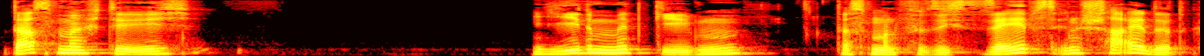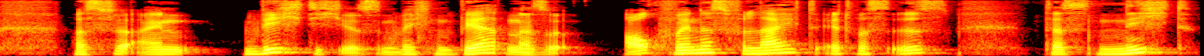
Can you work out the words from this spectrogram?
das möchte ich jedem mitgeben, dass man für sich selbst entscheidet, was für einen wichtig ist, in welchen Werten. Also auch wenn es vielleicht etwas ist, das nicht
